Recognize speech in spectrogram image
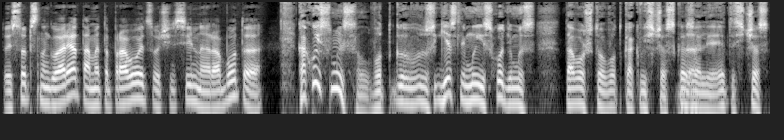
То есть, собственно говоря, там это проводится очень сильная работа Какой смысл? Вот если мы исходим из того, что, вот как вы сейчас сказали, да. это сейчас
